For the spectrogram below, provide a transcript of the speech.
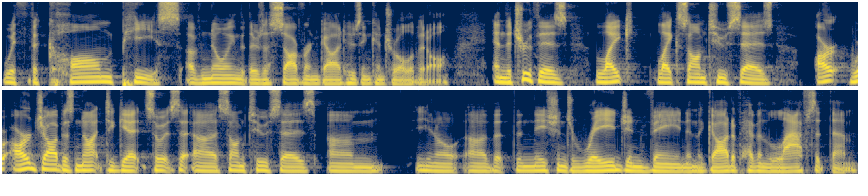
with the calm peace of knowing that there's a sovereign god who's in control of it all. And the truth is like like psalm 2 says our our job is not to get so it's uh, psalm 2 says um, you know, uh, that the nations rage in vain and the God of heaven laughs at them.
